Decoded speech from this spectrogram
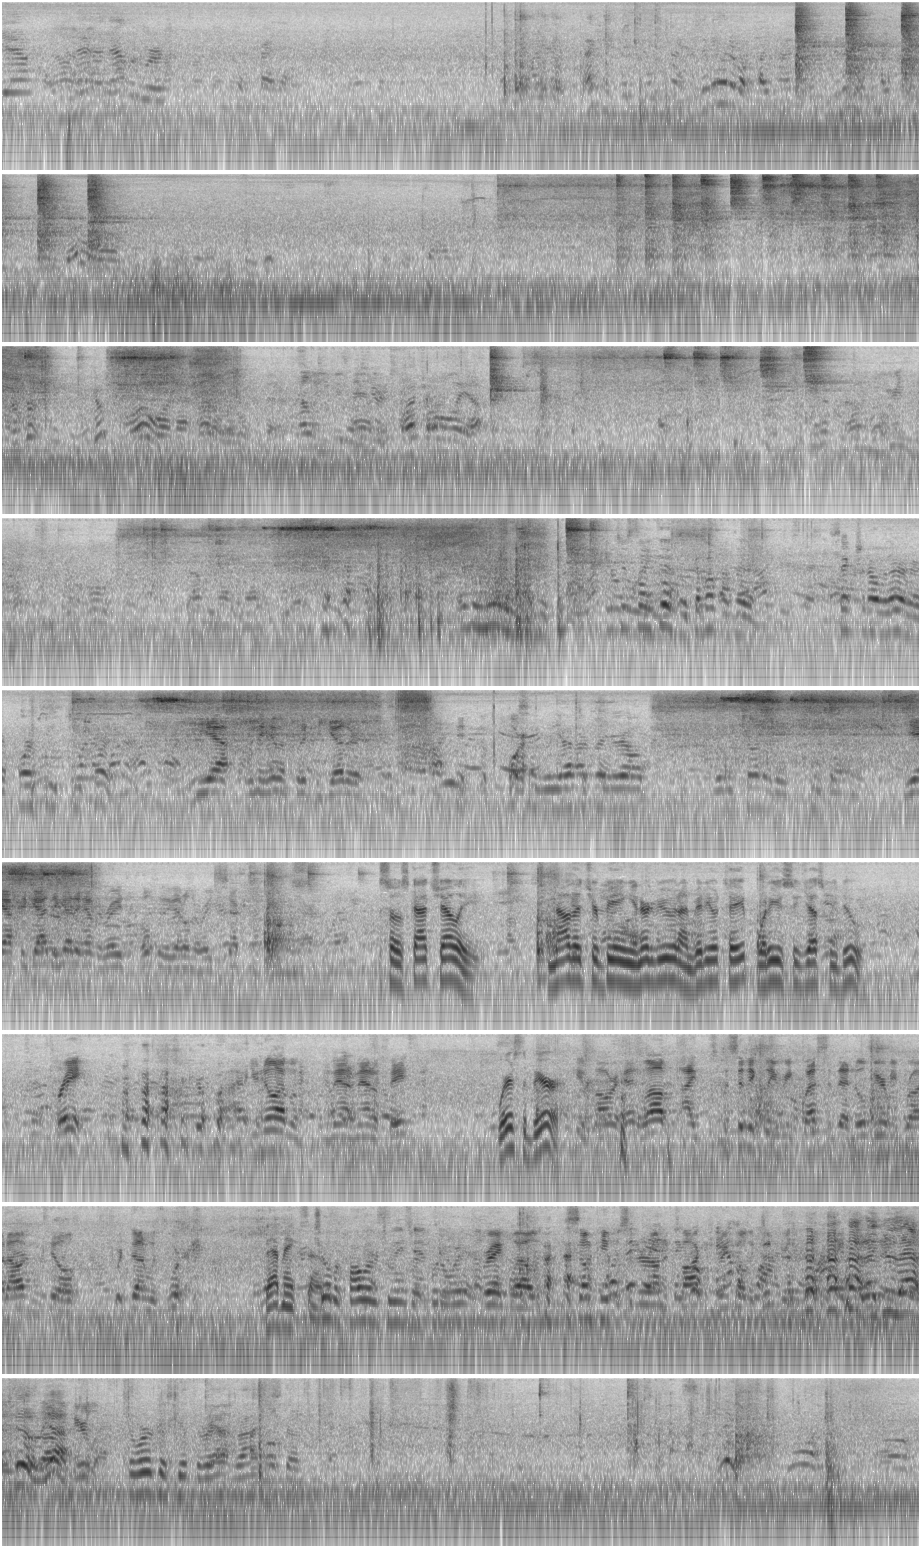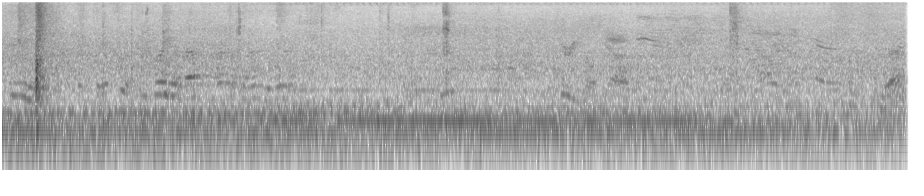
Yeah, and that, and that would work. Does anyone have a pipe wrench? Does anyone have a pipe wrench? That'll, uh, Go slow on that metal a little bit better. Tell me you get Make sure it's flush all the way up. It's just like this, they come up with a section over there and they're four feet too short. Yeah, when they haven't put it together. So we have to figure out maybe turn it to keep that. Yeah, if they got, they gotta have the right, hopefully they got on the right section. So Scott Shelley, now that you're being interviewed on videotape, what do you suggest we do? Pray. Goodbye. You know I'm a man, a man of faith. Where's the beer? Give power ahead. Well, I specifically requested that no beer be brought out until we're done with work. That makes sense. Until the power tools are put away. Right, well, some people sit around and talk and drink all the good beer. They do that too, yeah. Beer left. The workers get the rat, rotten stuff.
